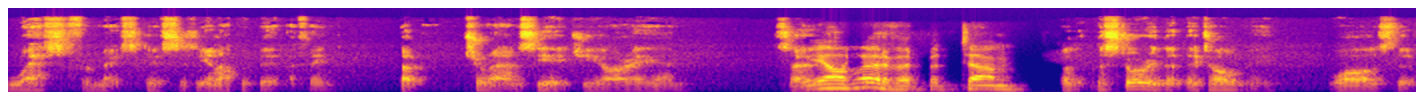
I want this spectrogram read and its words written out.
west from Mexico City and up a bit, I think. But Cherán, C H E R A N. So yeah, I've heard of it, but um... but the story that they told me was that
